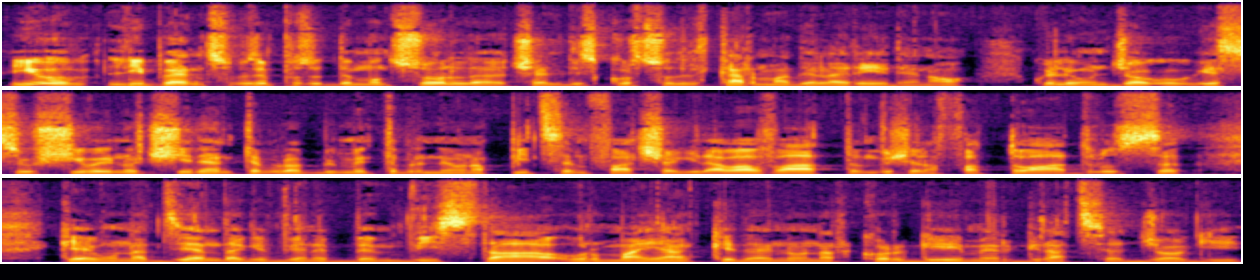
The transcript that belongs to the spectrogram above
Io lì penso, per esempio, su Demon Soul c'è il discorso del karma della rete, no? Quello è un gioco che se usciva in Occidente probabilmente prendeva una pizza in faccia a chi l'aveva fatto, invece l'ha fatto Atlus, che è un'azienda che viene ben vista ormai anche dai non hardcore gamer grazie a giochi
